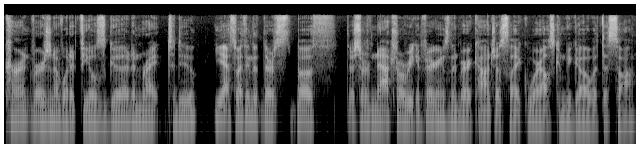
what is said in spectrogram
current version of what it feels good and right to do. Yeah, so I think that there's both there's sort of natural reconfigurings and then very conscious, like where else can we go with this song?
